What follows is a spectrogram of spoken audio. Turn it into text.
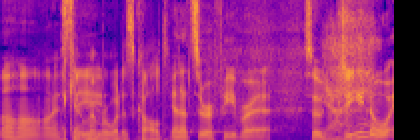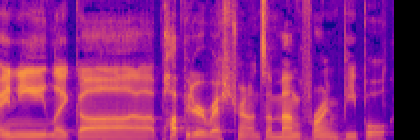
Uh-huh, I, i can't remember what it's called. Yeah, that's your favorite. So, yeah. do you know any like uh, popular restaurants among foreign people?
